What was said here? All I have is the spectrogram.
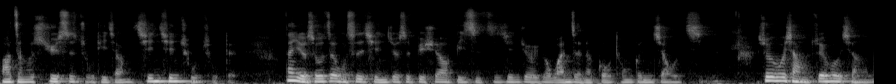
把整个叙事主题讲得清清楚楚的。但有时候这种事情就是必须要彼此之间就有一个完整的沟通跟交集。所以我想最后想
